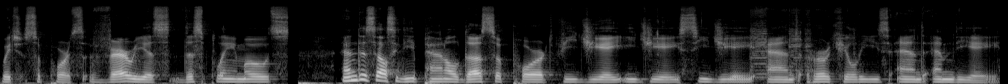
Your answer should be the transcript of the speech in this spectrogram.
which supports various display modes. And this LCD panel does support VGA, EGA, CGA, and Hercules and MDA.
